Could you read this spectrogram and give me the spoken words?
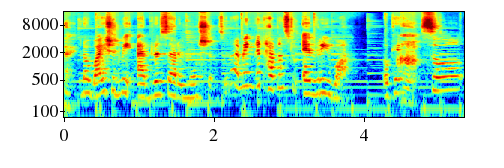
Right. You know, why should we address our emotions? You know, I mean, it happens to everyone. Okay, Ah. so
